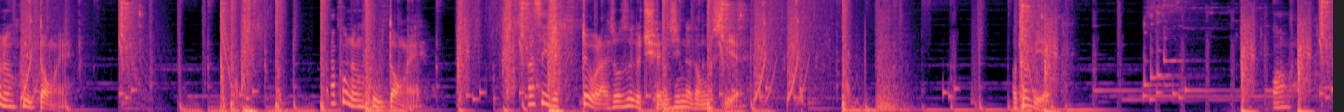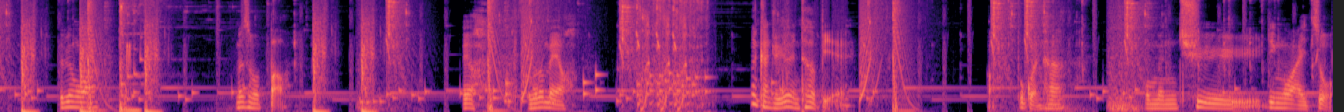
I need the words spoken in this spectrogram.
不能互动哎，它不能互动哎。它是一个对我来说是个全新的东西哎，好特别。哇，随便挖，没什么宝，没有，什么都没有。那感觉有点特别。不管它，我们去另外一座。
